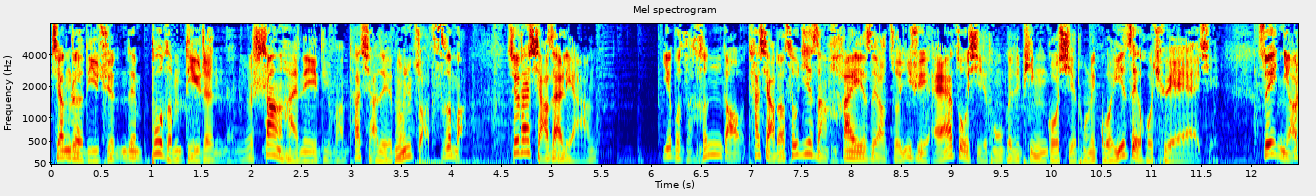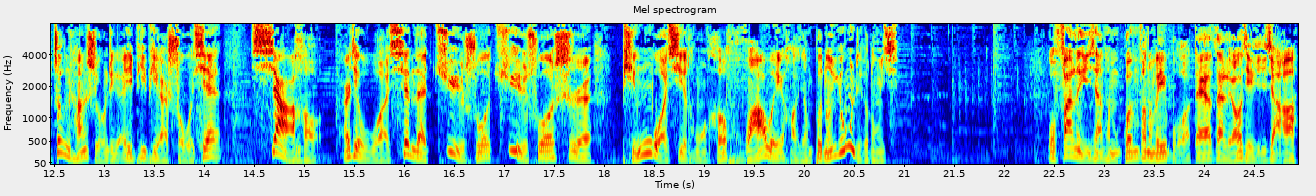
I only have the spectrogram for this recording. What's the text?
江浙地区那不怎么地震的，你说上海那些地方，它下载东西爪子嘛？所以它下载量。也不是很高，它下到手机上还是要遵循安卓系统或者苹果系统的规则和权限。所以你要正常使用这个 A P P 啊，首先下好。而且我现在据说，据说是苹果系统和华为好像不能用这个东西。我翻了一下他们官方的微博，大家再了解一下啊。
